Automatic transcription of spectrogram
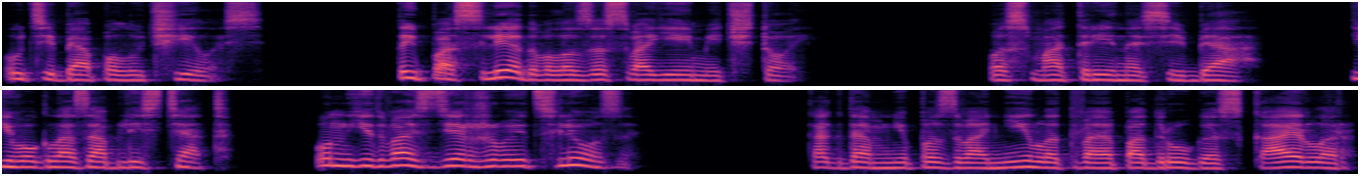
У тебя получилось. Ты последовала за своей мечтой. Посмотри на себя». Его глаза блестят. Он едва сдерживает слезы. Когда мне позвонила твоя подруга Скайлор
